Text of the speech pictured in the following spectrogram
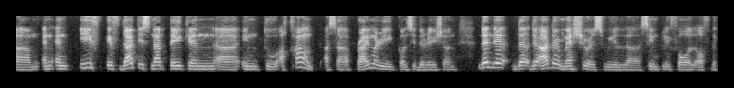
um, and and if if that is not taken uh, into account as a primary consideration then the, the, the other measures will uh, simply fall off the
